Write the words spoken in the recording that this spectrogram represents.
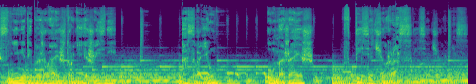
С ними ты проживаешь другие жизни, а свою – умножаешь в тысячу раз. Тысячу раз.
